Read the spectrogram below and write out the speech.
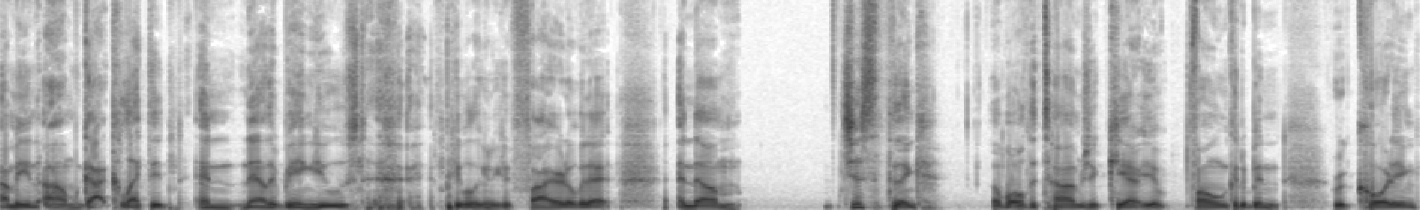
I mean, um, got collected and now they're being used. People are going to get fired over that. And um, just think of all the times your your phone could have been recording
